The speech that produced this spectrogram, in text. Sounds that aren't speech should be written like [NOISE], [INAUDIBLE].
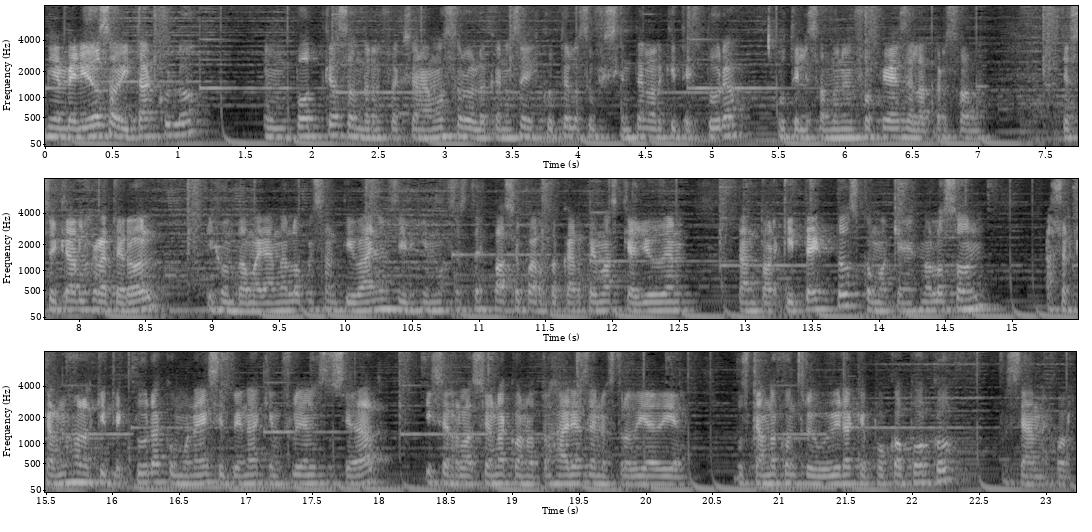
Bienvenidos a Habitáculo, un podcast donde reflexionamos sobre lo que no se discute lo suficiente en la arquitectura, utilizando un enfoque desde la persona. Yo soy Carlos Graterol y junto a Mariana López Santibáñez dirigimos este espacio para tocar temas que ayuden tanto a arquitectos como a quienes no lo son a acercarnos a la arquitectura como una disciplina que influye en la sociedad y se relaciona con otras áreas de nuestro día a día, buscando contribuir a que poco a poco pues, sea mejor.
